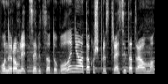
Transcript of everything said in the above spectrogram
Вони роблять це від задоволення, а також при стресі та травмах.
